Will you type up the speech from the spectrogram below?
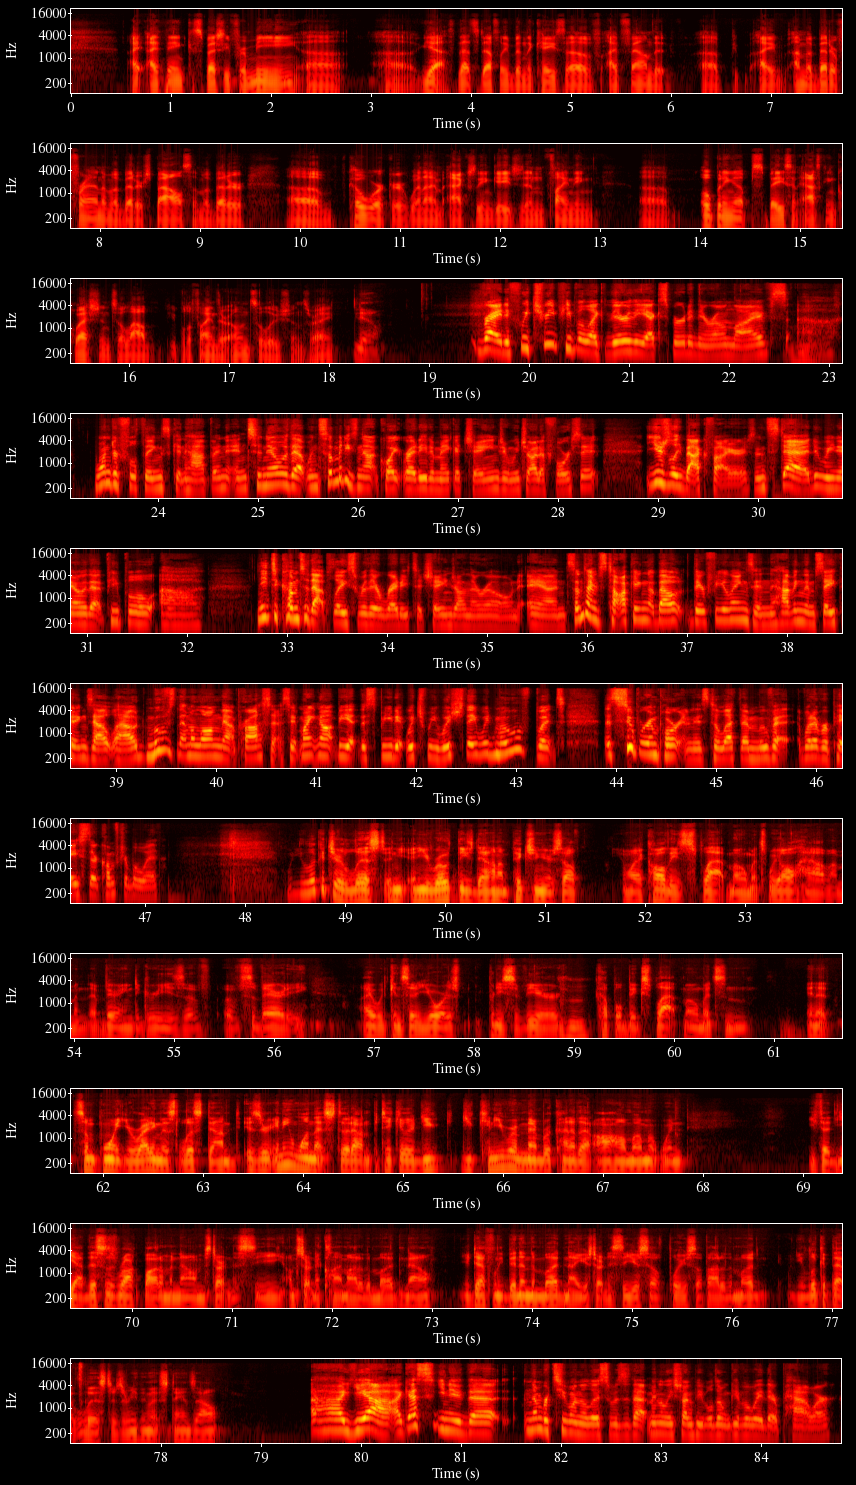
I, I think especially for me. Uh, uh, yes, that's definitely been the case. Of I've found that uh, I, I'm a better friend, I'm a better spouse, I'm a better uh, coworker when I'm actually engaged in finding, uh, opening up space and asking questions to allow people to find their own solutions. Right? Yeah. Right. If we treat people like they're the expert in their own lives, mm-hmm. uh, wonderful things can happen. And to know that when somebody's not quite ready to make a change and we try to force it, usually backfires. Instead, we know that people uh, need to come to that place where they're ready to change on their own. And sometimes talking about their feelings and having them say things out loud moves them along that process. It might not be at the speed at which we wish they would move, but that's super important is to let them move at whatever pace they're comfortable with. When you look at your list and, and you wrote these down, I'm picturing yourself what I call these splat moments. We all have them in varying degrees of, of severity. I would consider yours pretty severe. Mm-hmm. couple big splat moments and and at some point you're writing this list down. Is there anyone that stood out in particular? Do you, do you can you remember kind of that aha moment when you said, "Yeah, this is rock bottom," and now I'm starting to see, I'm starting to climb out of the mud now. You've definitely been in the mud. Now you're starting to see yourself pull yourself out of the mud. When you look at that list, is there anything that stands out? Uh, yeah, I guess you know the number two on the list was that mentally strong people don't give away their power.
